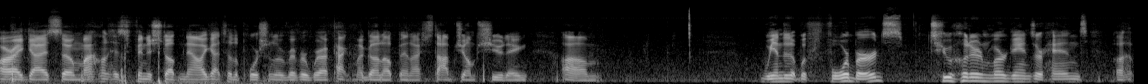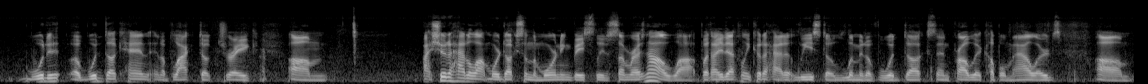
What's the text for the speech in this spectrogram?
Alright guys, so my hunt has finished up now. I got to the portion of the river where I packed my gun up and I stopped jump shooting. Um, we ended up with four birds, two hooded merganser hens, a wood, a wood duck hen, and a black duck drake. Um, I should have had a lot more ducks in the morning, basically, to summarize. Not a lot, but I definitely could have had at least a limit of wood ducks and probably a couple mallards. Um,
